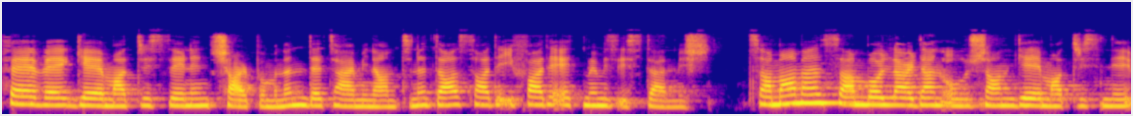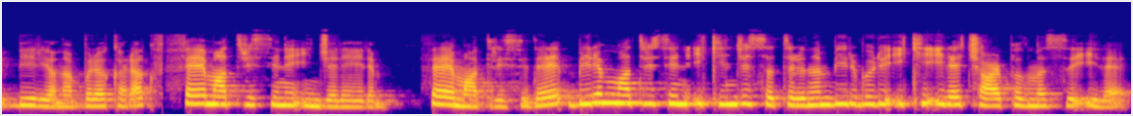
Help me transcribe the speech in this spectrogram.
F ve G matrislerinin çarpımının determinantını daha sade ifade etmemiz istenmiş. Tamamen sembollerden oluşan G matrisini bir yana bırakarak F matrisini inceleyelim. F matrisi de birim matrisin ikinci satırının 1 bölü 2 ile çarpılması ile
